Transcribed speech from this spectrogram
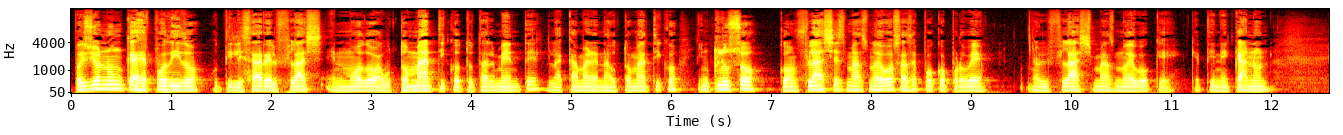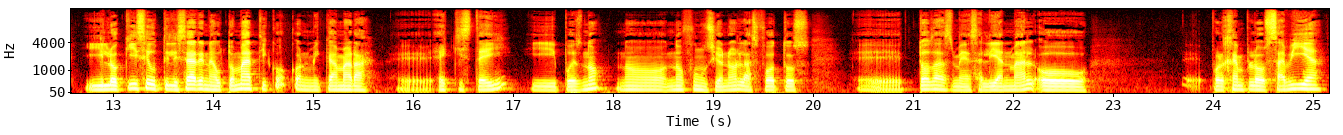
pues yo nunca he podido utilizar el flash en modo automático totalmente, la cámara en automático, incluso con flashes más nuevos. Hace poco probé el flash más nuevo que, tiene Canon y lo quise utilizar en automático con mi cámara eh, XTI y pues no, no, no funcionó. Las fotos eh, todas me salían mal o, eh, por ejemplo, sabía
